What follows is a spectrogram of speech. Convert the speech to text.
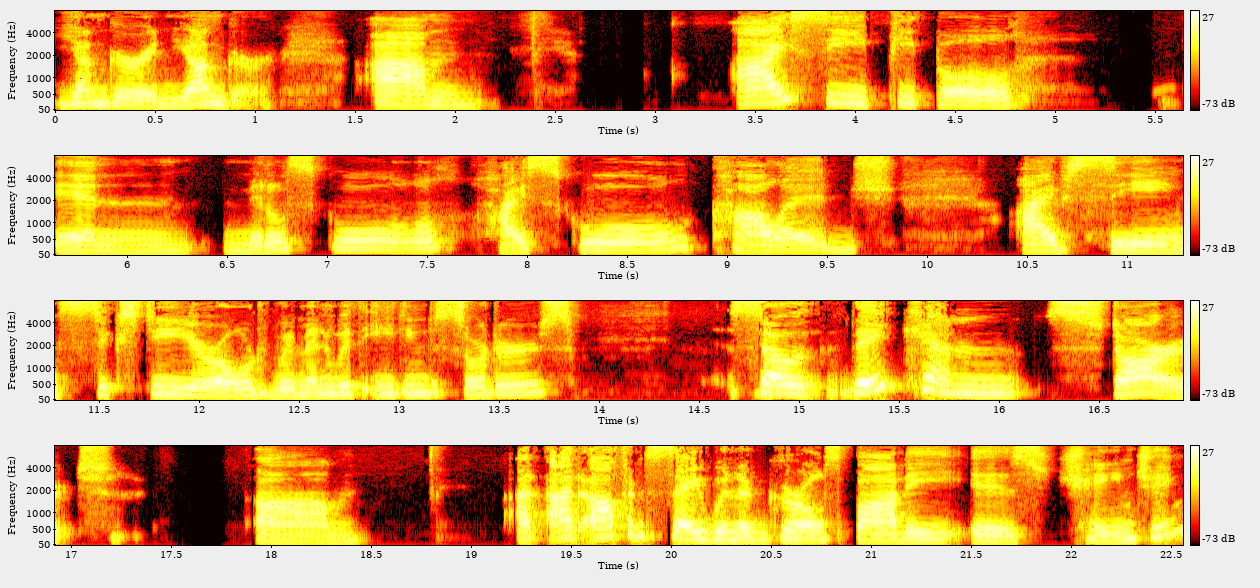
younger and younger. Um, I see people in middle school, high school, college. I've seen 60 year old women with eating disorders. So they can start. Um, I'd, I'd often say when a girl's body is changing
